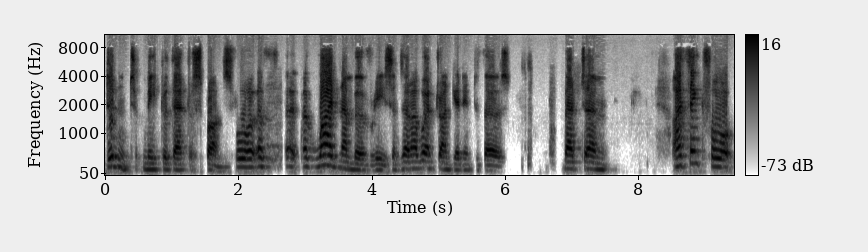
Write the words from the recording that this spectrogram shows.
didn't meet with that response for a, a, a wide number of reasons, and I won't try and get into those. But um, I think for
